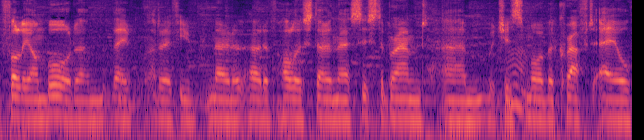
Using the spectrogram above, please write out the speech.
fully on board. Um, they, I don't know if you've known, or heard of Hollowstone, their sister brand, um, which is oh. more of a craft ale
